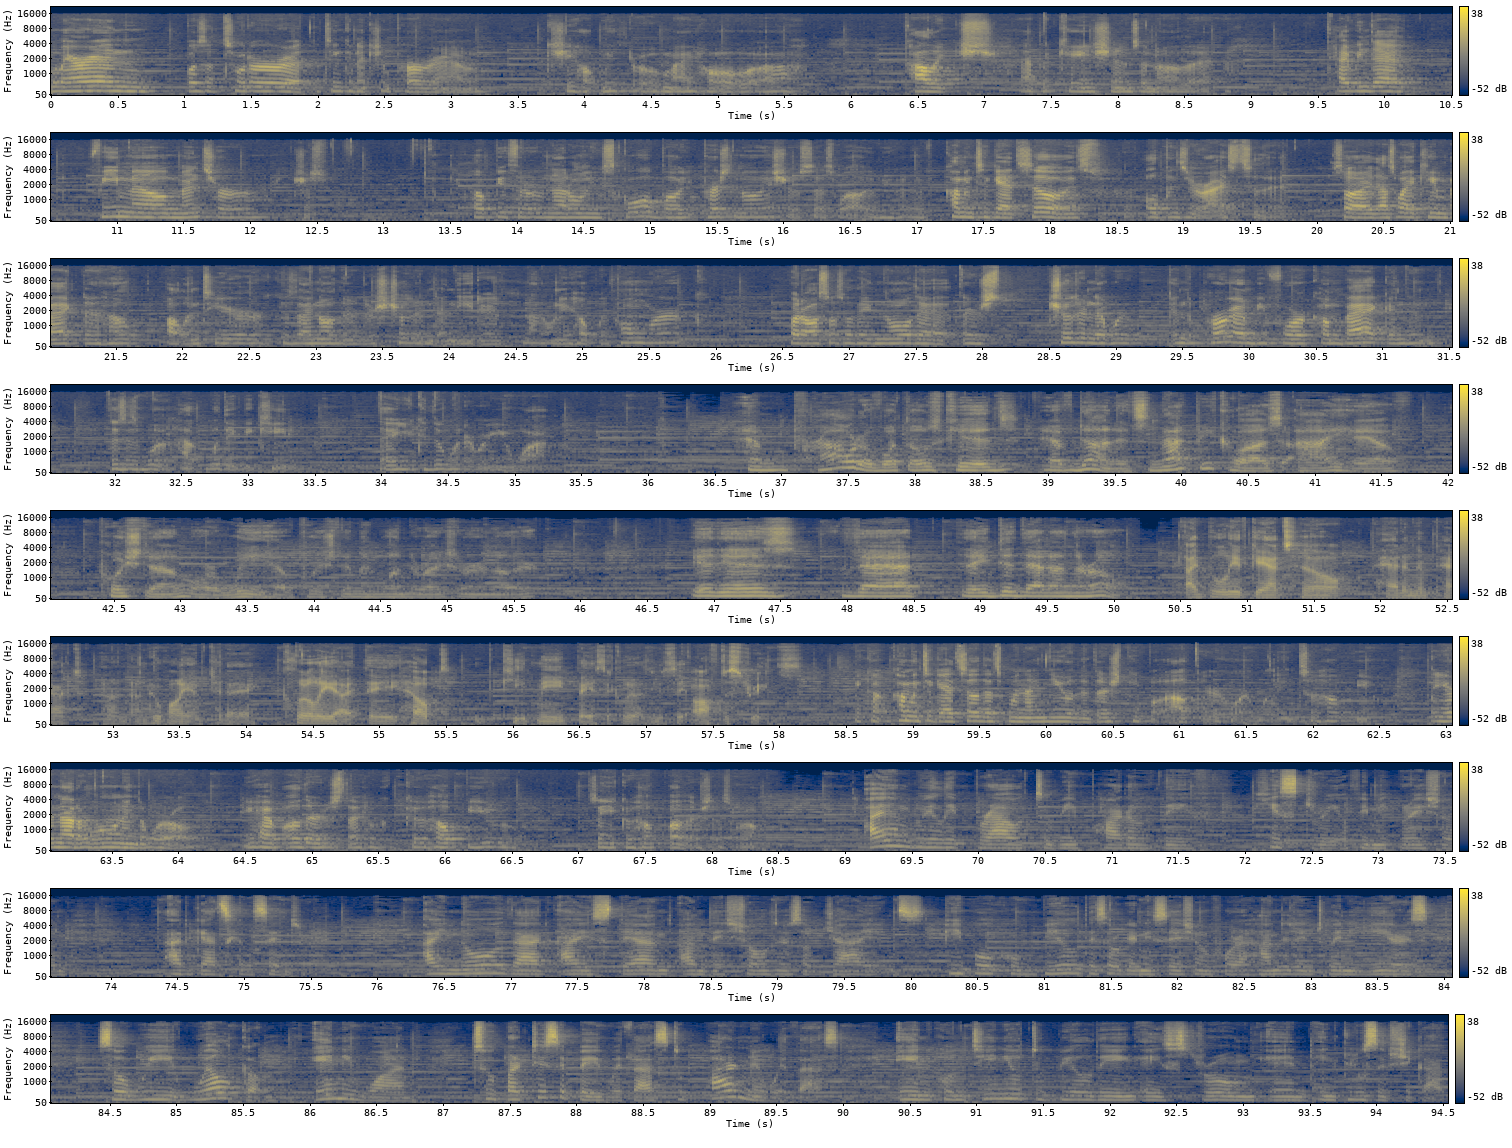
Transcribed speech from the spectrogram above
Marion was a tutor at the Teen Connection program. She helped me through my whole uh, college applications and all that. Having that female mentor just help you through not only school but personal issues as well. Coming to Gads Hill it opens your eyes to that. So that's why I came back to help volunteer because I know that there's children that need it, not only help with homework, but also so they know that there's children that were in the program before come back and then this is what, how, what they became, that you can do whatever you want. I'm proud of what those kids have done. It's not because I have pushed them or we have pushed them in one direction or another. It is that they did that on their own. I believe Gads Hill had an impact on, on who I am today. Clearly, I, they helped keep me basically, as you say, off the streets coming to Hill, that's when I knew that there's people out there who are willing to help you. That you're not alone in the world. You have others that could help you so you could help others as well. I am really proud to be part of the history of immigration at Gads Hill Center. I know that I stand on the shoulders of giants, people who built this organization for 120 years. So we welcome anyone to participate with us, to partner with us, and continue to building a strong and inclusive Chicago.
